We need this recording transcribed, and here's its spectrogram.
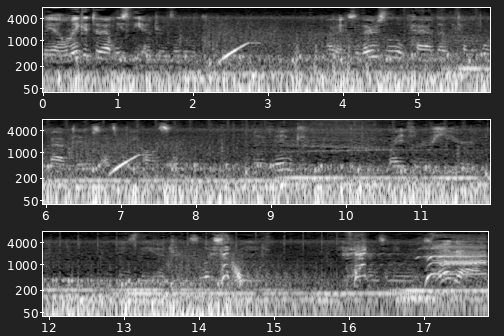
But yeah, I'll make it to at least the entrance and then we'll. Okay, so there's the little pad that we teleport back to, so that's pretty awesome. And I think right through here entrance. Looks anyways. Oh god.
